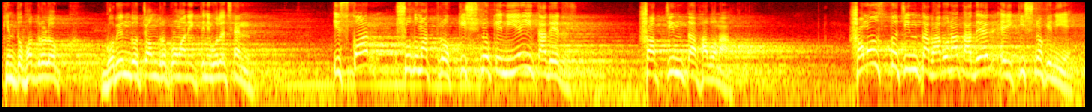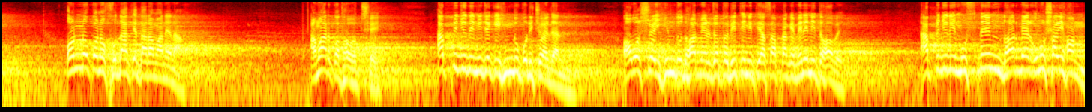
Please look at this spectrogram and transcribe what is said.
কিন্তু ভদ্রলোক গোবিন্দচন্দ্র প্রমাণিক তিনি বলেছেন, ইস্কন শুধুমাত্র কৃষ্ণকে নিয়েই তাদের সব চিন্তা ভাবনা। সমস্ত চিন্তা ভাবনা তাদের এই কৃষ্ণকে নিয়ে। অন্য কোনো খোদাকে তারা মানে না। আমার কথা হচ্ছে, আপনি যদি নিজেকে হিন্দু পরিচয় দেন অবশ্যই হিন্দু ধর্মের যত রীতিনীতি আছে আপনাকে মেনে নিতে হবে। আপনি যদি মুসলিম ধর্মের অনুসারী হন,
